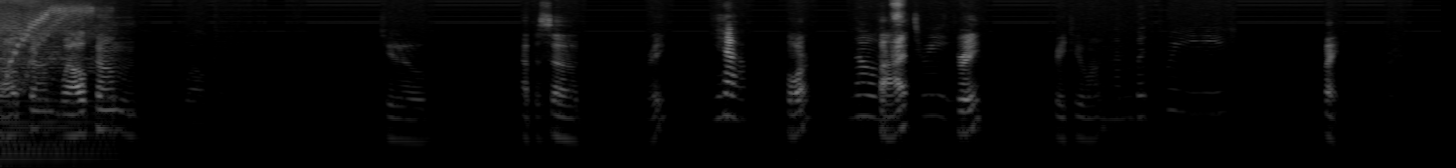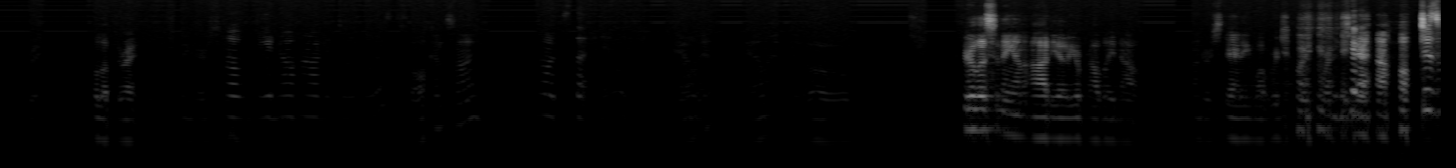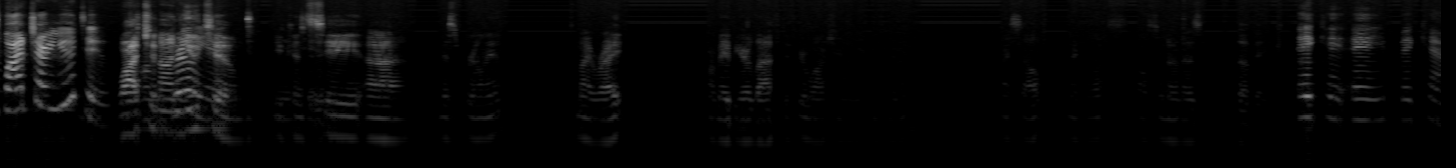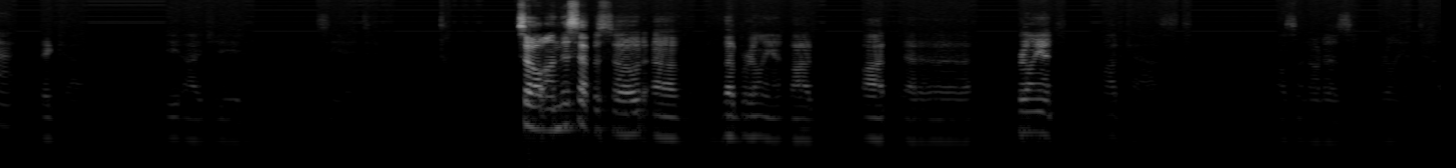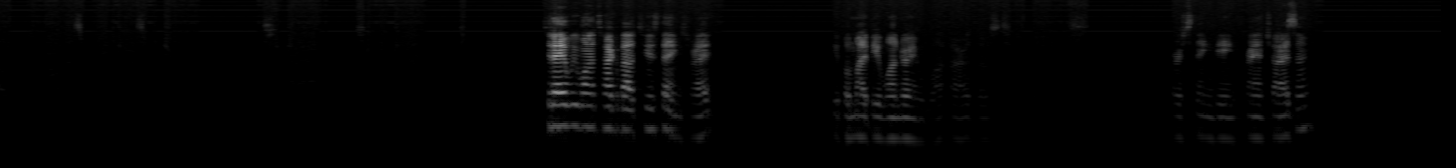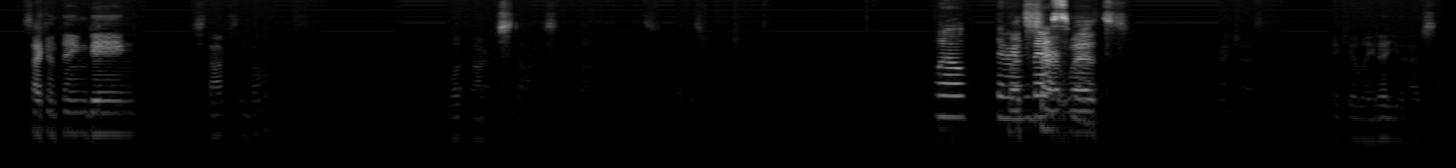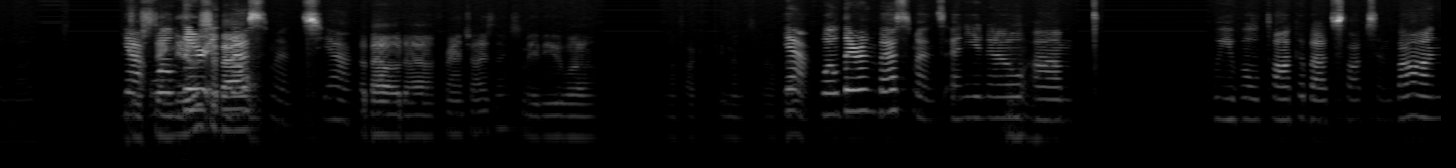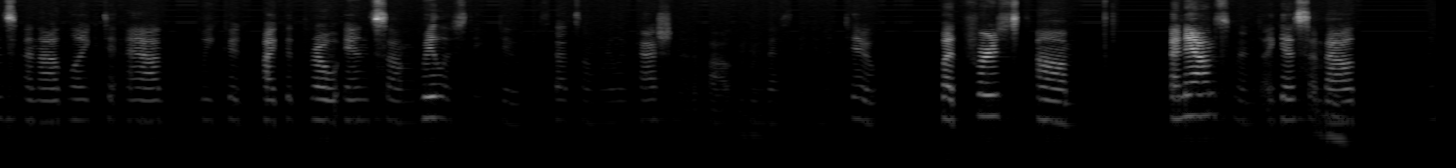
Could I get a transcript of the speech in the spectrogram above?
Welcome, welcome, welcome to episode three, Yeah. four, No, Five, it's three. three, three, two, one. Number three. Wait, three, three. Hold up the right fingers. So, do you know how to do this? Vulcan sign. No, it's the alien. Alien, alien. Oh. If you're listening on audio, you're probably not understanding what we're doing right Yeah. now. Just watch our YouTube. Watch it on YouTube. Brilliant You can see uh, Miss Brilliant to my right, or maybe your left if you're watching on your computer. Myself, Nicholas, also known as the Big AKA Big Cat. Big Cat, B I G C A T. So on this episode of the Brilliant Bod, bod, uh, Brilliant also known as Brilliant Health and Wellness Podcast, featuring Mr. Cat, Mr. Cat. Today we want to talk about two things, right? People might be wondering what are those two things. First thing being franchising. Second thing being stocks and bonds. What are stocks and bonds? What is franchising? Well, they're Let's start investments. with franchising. I think Jolita, you have some uh, yeah, interesting well, news they're about investments. Yeah. about uh, franchising. So maybe you uh, want to talk a few minutes about Yeah, that. well, they're investments, and you know, Mhm. um, we will talk about stocks and bonds, and I'd like to add we could I could throw in some real estate too, because that's I'm really passionate about Mhm. investing in it too. But first, um, announcement, I guess Mhm. about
